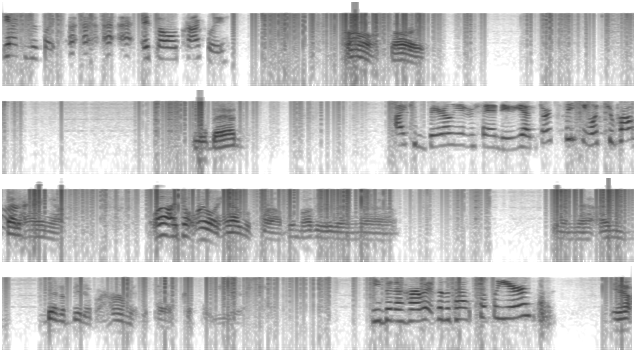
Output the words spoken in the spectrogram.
Yeah, because it's like uh, uh, uh, uh, it's all crackly. Oh, sorry. Feel bad? I can barely understand you. Yeah, start speaking. What's your problem? Better hang up. Well, I don't really have a problem other than uh, than uh, I've been a bit of a hermit the past couple of years. You've been a hermit for the past couple of years. Yeah.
